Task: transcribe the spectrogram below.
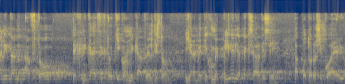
αν ήταν αυτό τεχνικά εφικτό και οικονομικά βέλτιστο για να πετύχουμε πλήρη απεξάρτηση από το ρωσικό αέριο.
